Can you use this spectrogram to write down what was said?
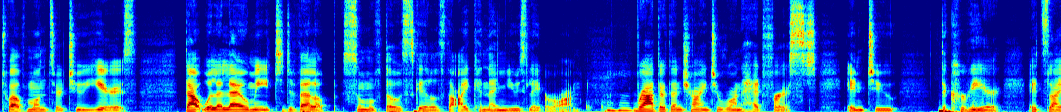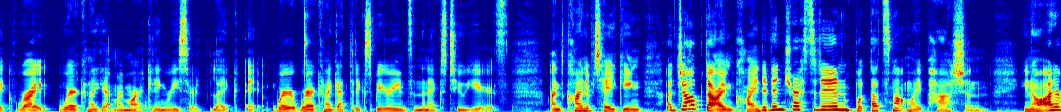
12 months or two years that will allow me to develop some of those skills that I can then use later on mm-hmm. rather than trying to run headfirst into the career. It's like, right, where can I get my marketing research? Like, eh, where where can I get that experience in the next two years? And kind of taking a job that I'm kind of interested in, but that's not my passion. You know, I,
